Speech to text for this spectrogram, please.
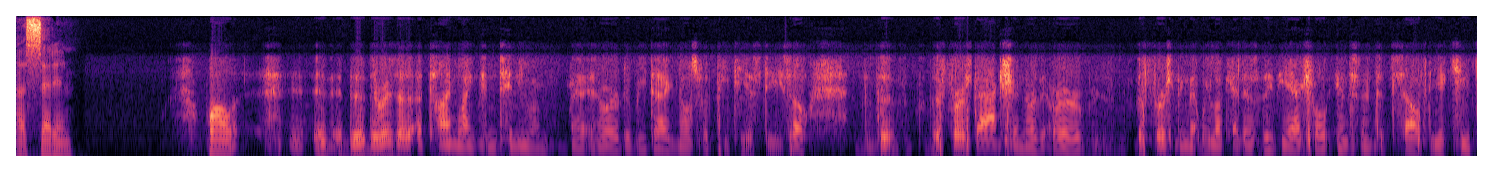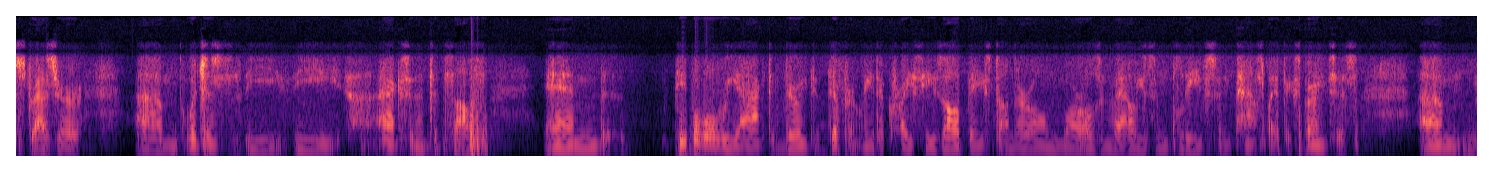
uh, set in? Well, it, it, there is a, a, timeline continuum in order to be diagnosed with PTSD. So, the the first action or or the first thing that we look at is the, the actual incident itself, the acute stressor, um, which is the the uh, accident itself, and people will react very differently to crises, all based on their own morals and values and beliefs and past life experiences. Um,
